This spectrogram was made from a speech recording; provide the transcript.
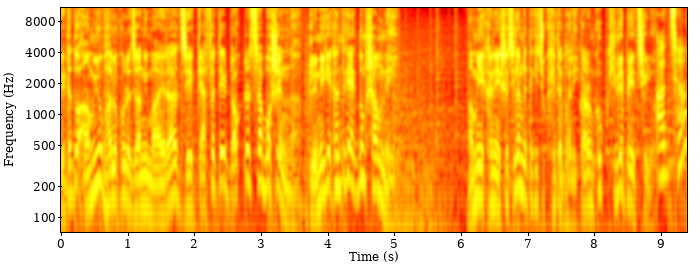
এটা তো আমিও ভালো করে জানি মায়েরা যে ক্যাফেতে ডক্টরসরা বসেন না। ক্লিনিক এখান থেকে একদম সামনেই। আমি এখানে এসেছিলাম যাতে কিছু খেতে পারি কারণ খুব খিদে পেয়েছিল। আচ্ছা।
